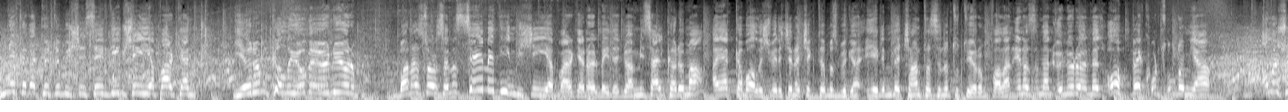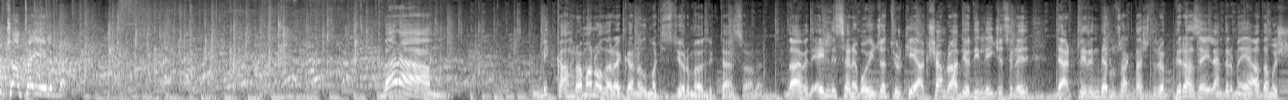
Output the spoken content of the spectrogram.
Bu ne kadar kötü bir şey. Sevdiğim şeyi yaparken yarım kalıyor ve ölüyorum. Bana sorsanız sevmediğim bir şeyi yaparken ölmeyi de. Misal karıma ayakkabı alışverişine çıktığımız bir gün elimde çantasını tutuyorum falan. En azından ölür ölmez oh be kurtuldum ya. Alın şu çantayı elimden. Ben um, bir kahraman olarak anılmak istiyorum öldükten sonra. Evet 50 sene boyunca Türkiye akşam radyo dinleyicisini dertlerinden uzaklaştırıp biraz eğlendirmeye adamış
